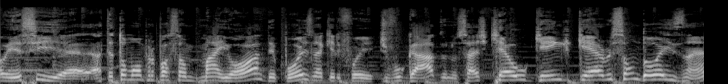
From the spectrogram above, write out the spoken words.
legal. Esse é, até tomou uma proporção maior depois, né? Que ele foi divulgado no site, que é o Gang Garrison 2, né?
